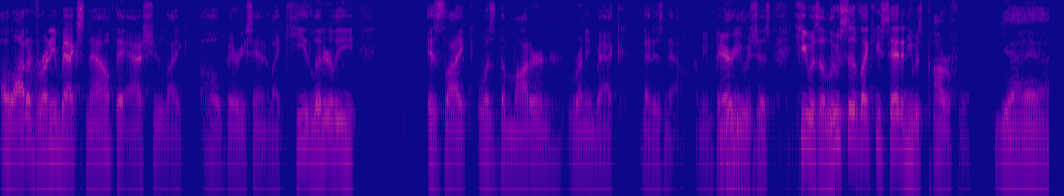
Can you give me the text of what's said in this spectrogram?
a lot of running backs now, if they ask you, like, oh, Barry Sanders, like he literally is like was the modern running back that is now. I mean, Barry Yeah. was just he was elusive, like you said, and he was powerful. Yeah, yeah.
